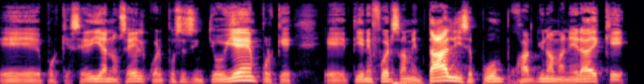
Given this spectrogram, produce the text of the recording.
eh, porque ese día, no sé, el cuerpo se sintió bien, porque eh, tiene fuerza mental y se pudo empujar de una manera de que,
